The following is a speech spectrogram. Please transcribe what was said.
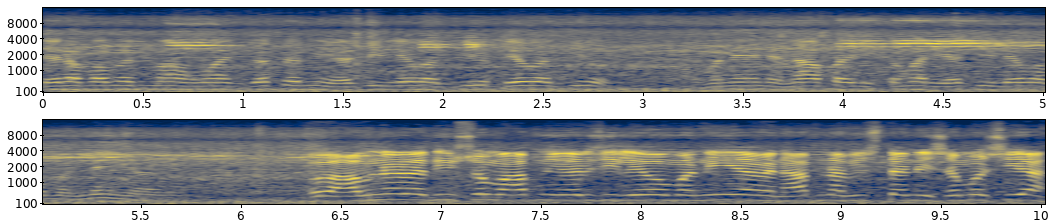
તેના બાબતમાં હું આજ ગટરની અરજી લેવા ગયો દેવા ગયો. મને એને ના પાડી તમારી અરજી લેવામાં નહીં આવે. હવે આવનારા દિવસોમાં આપની અરજી લેવામાં નહીં આવે ને આપના વિસ્તારની સમસ્યા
